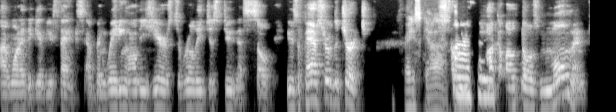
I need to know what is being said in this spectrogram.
I wanted to give you thanks. I've been waiting all these years to really just do this. So he was the pastor of the church. Praise God. So Awesome. talk about those moments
